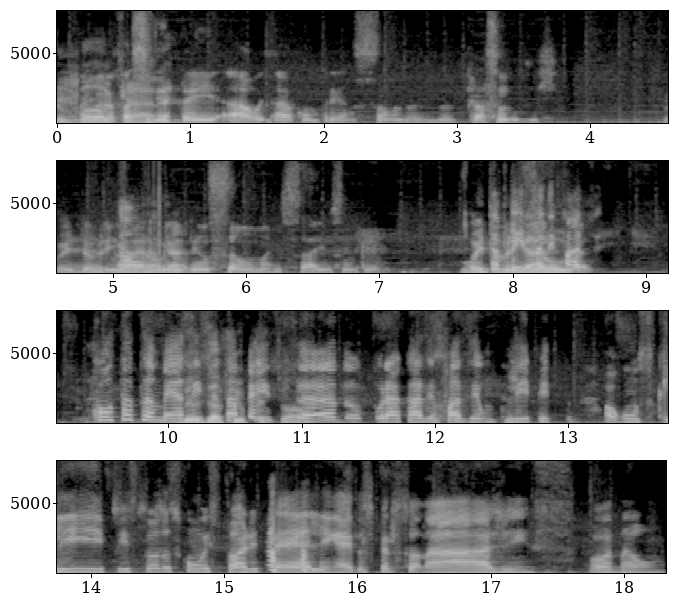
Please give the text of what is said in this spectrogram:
Muito bom, Agora eu facilitei a, a, compreensão do, do próximo disco. Muito é, obrigado. Não era a minha intenção, mas saiu sem querer. Muito tá obrigado. Conta também, assim, você tá pensando, pessoal. por acaso, em fazer um clipe, alguns clipes, todos com o storytelling aí dos personagens, ou não?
